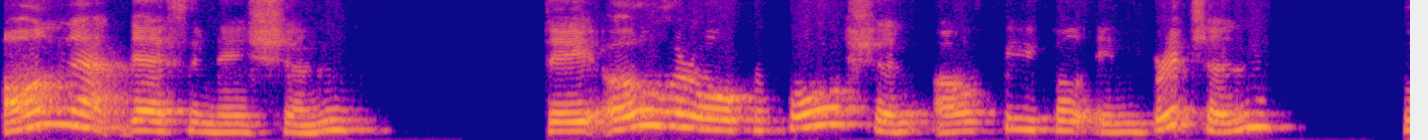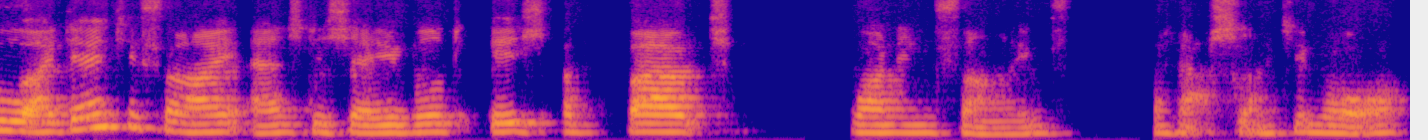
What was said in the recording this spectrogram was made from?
On that definition, the overall proportion of people in Britain who identify as disabled is about one in five, perhaps slightly more.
